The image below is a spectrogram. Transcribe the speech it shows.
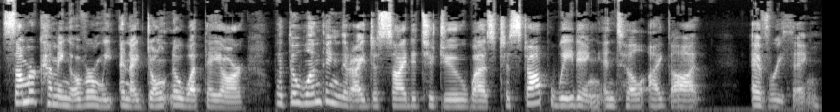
some are coming over and we, and I don't know what they are. But the one thing that I decided to do was to stop waiting until I got everything.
